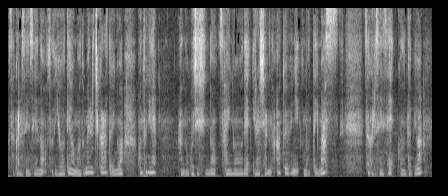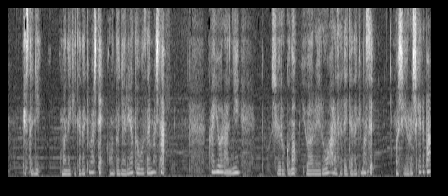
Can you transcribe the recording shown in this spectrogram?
さくら先生のその要点をまとめる力というのは本当にねあのご自身の才能でいらっしゃるなというふうに思っていますさくら先生この度はゲストにお招きいただきまして本当にありがとうございました概要欄に収録の URL を貼らせていただきます。もしよろしければ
